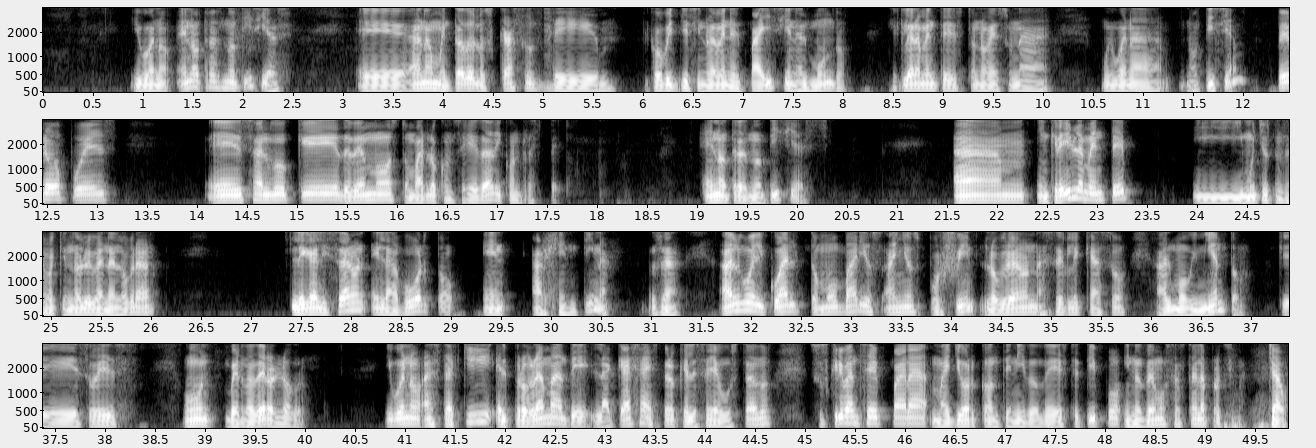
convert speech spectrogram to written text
Y bueno, en otras noticias, eh, han aumentado los casos de COVID-19 en el país y en el mundo. Que claramente esto no es una muy buena noticia, pero pues es algo que debemos tomarlo con seriedad y con respeto. En otras noticias, increíblemente, y muchos pensaban que no lo iban a lograr, legalizaron el aborto en Argentina. O sea, algo el cual tomó varios años, por fin lograron hacerle caso al movimiento, que eso es un verdadero logro. Y bueno, hasta aquí el programa de La Caja. Espero que les haya gustado. Suscríbanse para mayor contenido de este tipo y nos vemos hasta la próxima. Chao.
